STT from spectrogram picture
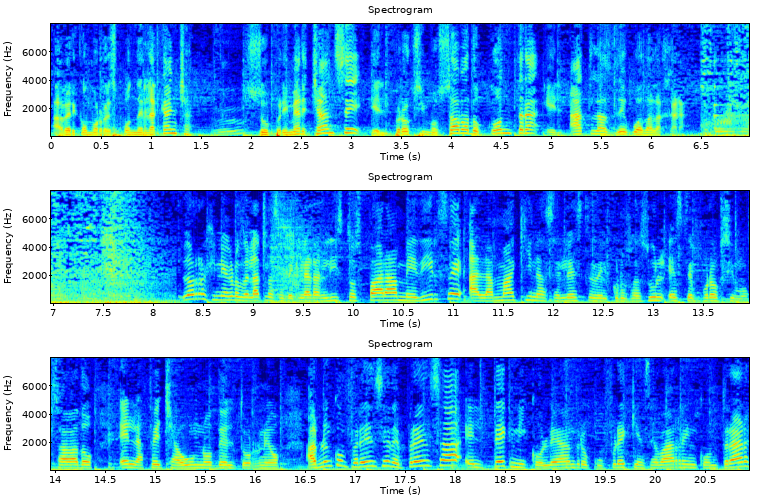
a ver cómo responde en la cancha. Su primer chance el próximo sábado contra el Atlas de Guadalajara. Los rojinegros del Atlas se declaran listos para medirse a la máquina celeste del Cruz Azul este próximo sábado en la fecha 1 del torneo. Habló en conferencia de prensa el técnico Leandro Cufré, quien se va a reencontrar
